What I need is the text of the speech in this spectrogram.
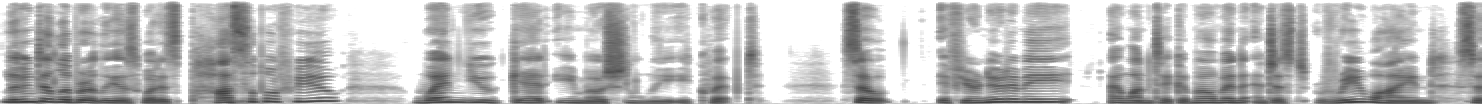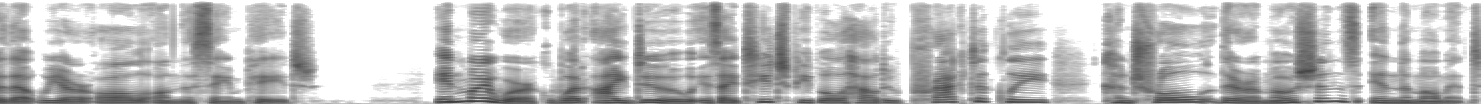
Living deliberately is what is possible for you when you get emotionally equipped. So, if you're new to me, I want to take a moment and just rewind so that we are all on the same page. In my work, what I do is I teach people how to practically control their emotions in the moment.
